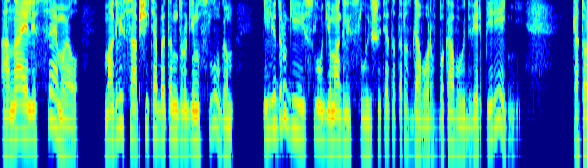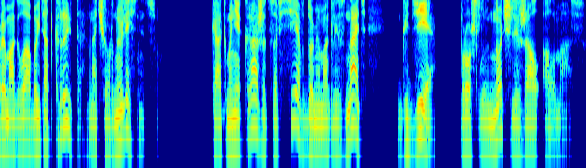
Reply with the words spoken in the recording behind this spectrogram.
Она или Сэмюэл — могли сообщить об этом другим слугам, или другие слуги могли слышать этот разговор в боковую дверь передней, которая могла быть открыта на черную лестницу. Как мне кажется, все в доме могли знать, где прошлую ночь лежал алмаз.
